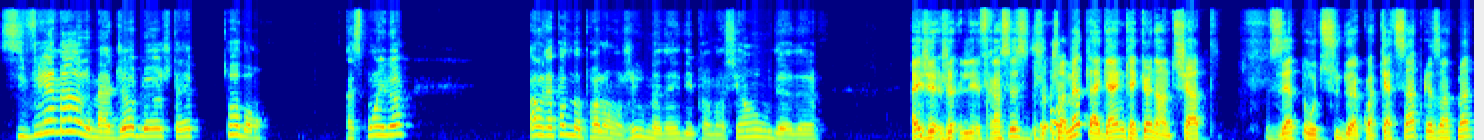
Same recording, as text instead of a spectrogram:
si vraiment ma job, là, j'étais pas bon, à ce point-là, je parlerais pas de me prolonger ou de me donner des promotions ou de. Hey, je, Francis, je, vais mettre la gang, quelqu'un dans le chat. Vous êtes au-dessus de quoi 400 présentement?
